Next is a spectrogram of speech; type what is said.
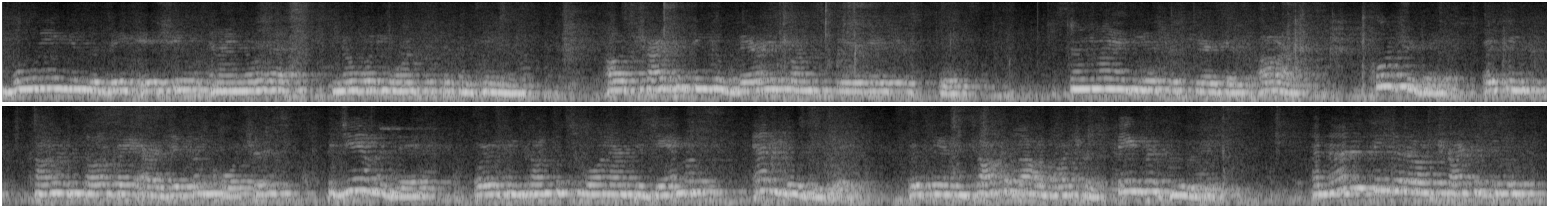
Bullying is a big issue and I know that nobody wants it to continue. I'll try to think of very fun spirit days for schools. Some of my ideas for spirit days are Culture Day, where we can come and celebrate our different cultures. Pajama Day, where we can come to school in our pajamas. And Movie Day, where we can talk about and watch our favorite movies. Another thing that I will try to do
